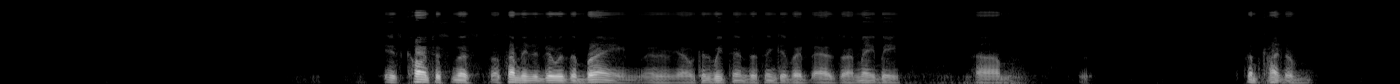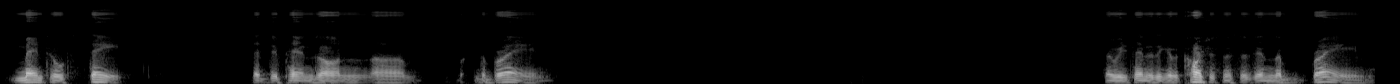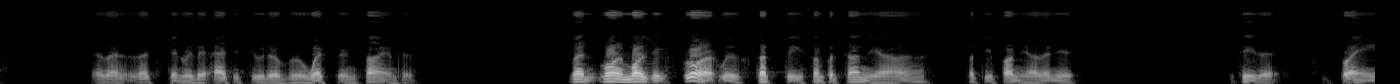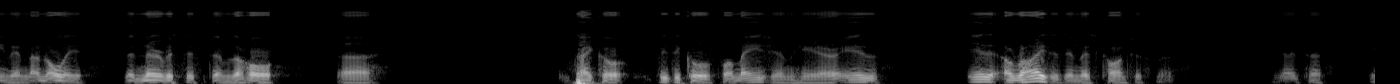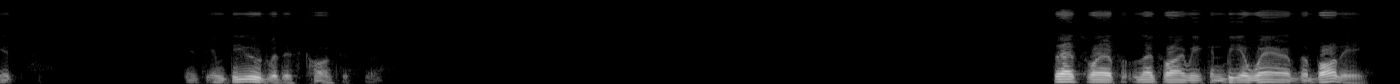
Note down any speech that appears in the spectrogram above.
Is consciousness something to do with the brain? You know, because we tend to think of it as uh, maybe um, some kind of mental state that depends on uh, the brain. So we tend to think of consciousness as in the brain, and that's generally the attitude of the Western scientists. But more and more as you explore it with sati sampajanya, satipanya, then you, see the brain and, and all the, nervous system, the whole uh, psychophysical formation here is, it arises in this consciousness. You know, it's, a, it's, it's imbued with this consciousness. That's why that's why we can be aware of the body,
